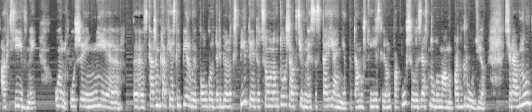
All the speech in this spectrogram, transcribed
активной. Он уже не, э, скажем так, если первые полгода ребенок спит, и этот сон, он тоже активное состояние, потому что если он покушал и заснул у мамы под грудью, все равно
